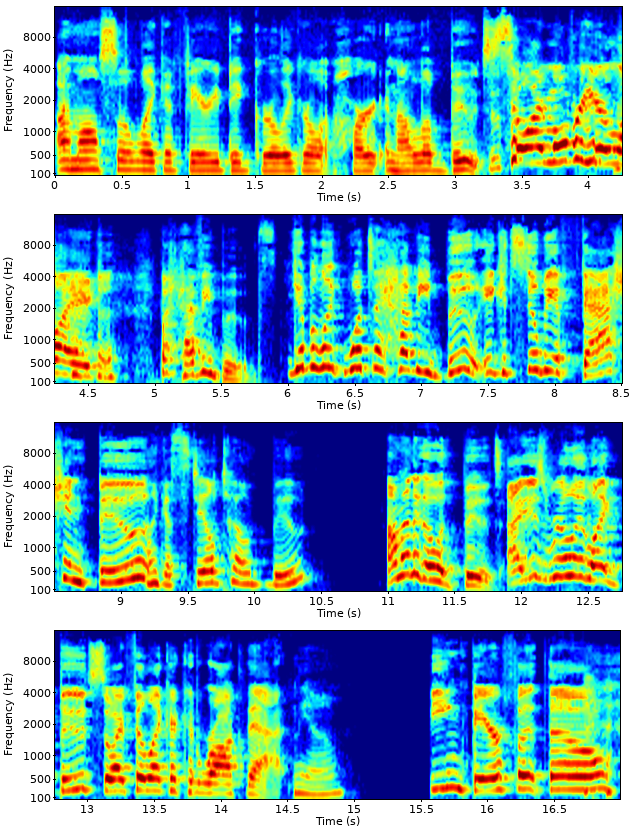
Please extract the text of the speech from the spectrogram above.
I'm also like a very big girly girl at heart and I love boots. So I'm over here like, But heavy boots, yeah, but like, what's a heavy boot? It could still be a fashion boot. like a steel-toed boot. I'm gonna go with boots. I just really like boots, so I feel like I could rock that. Yeah. Being barefoot, though,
